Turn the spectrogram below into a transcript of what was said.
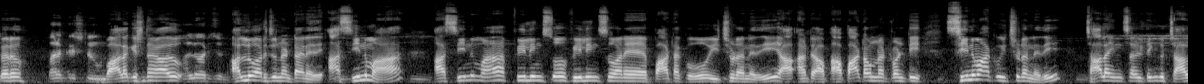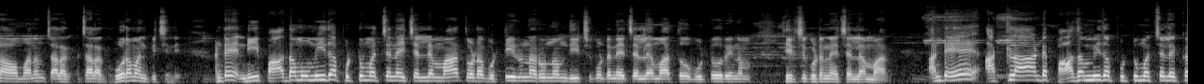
పేరు? బాలకృష్ణ బాలకృష్ణ కాదు అల్లు అర్జున్. అల్లు అర్జున్ అంటే అనేది. ఆ సినిమా ఆ సినిమా ఫీలింగ్స్ ఫీలింగ్స్ అనే పాటకు ఇచ్చుడు అనేది అంటే ఆ- ఆ పాట ఉన్నటువంటి సినిమాకు ఇచ్చుడు అనేది చాలా ఇన్సల్టింగ్ చాలా అవమానం చాలా చాలా ఘోరం అనిపించింది. అంటే నీ పాదము మీద పుట్టుమచ్చనే చెల్లెమ్మ తోడ బుట్టిరున్న రుణం తీర్చుకుంటేనే చెల్లెమ్మ తో బుట్టు రుణం తీర్చుకుంటేనే చెల్లెమ్మ. అంటే అట్లా అంటే పాదం మీద పుట్టుమచ్చ లెక్క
